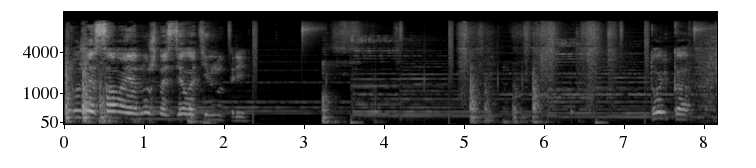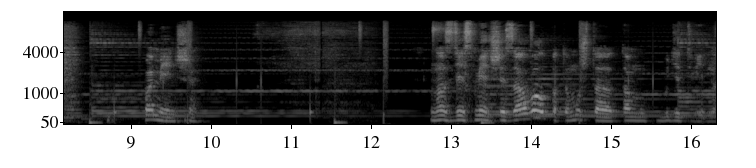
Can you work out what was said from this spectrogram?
То же самое нужно сделать и внутри. Только поменьше. У нас здесь меньше завал, потому что там будет видно.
